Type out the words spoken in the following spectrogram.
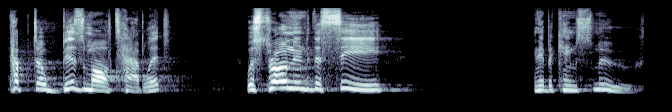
Pepto Bismol tablet, was thrown into the sea and it became smooth.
